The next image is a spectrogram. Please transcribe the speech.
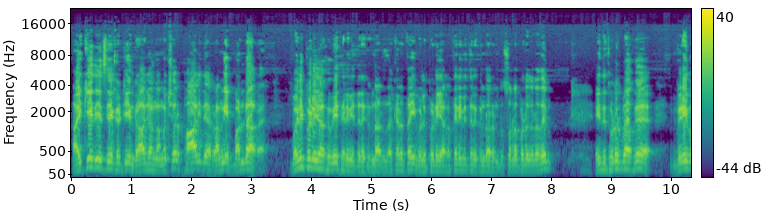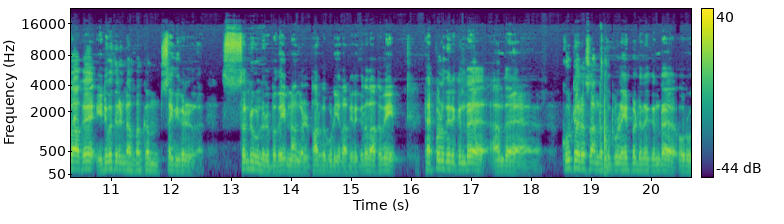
ஐக்கிய தேசிய கட்சியின் ராஜாங்க அமைச்சர் பாலித ரங்கே பண்டார வெளிப்படையாகவே தெரிவித்திருக்கின்றார். இந்த கருத்தை வெளிப்படையாக தெரிவித்திருக்கின்றார் என்று சொல்லப்படுகிறது. இது தொடர்பாக விரைவாக இருபத்தி ரெண்டாம் பக்கம் செய்திகள் சென்று கொண்டிருப்பதையும் நாங்கள் பார்க்கக்கூடியதாக இருக்கிறது. ஆகவே தற்பொழுது இருக்கின்ற அந்த கூட்டரசாங்கத்துக்குள் ஏற்பட்டிருக்கின்ற ஒரு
